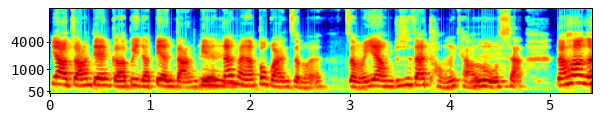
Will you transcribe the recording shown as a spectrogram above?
药妆店隔壁的便当店，嗯、但反正不管怎么怎么样，就是在同一条路上。嗯、然后呢，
